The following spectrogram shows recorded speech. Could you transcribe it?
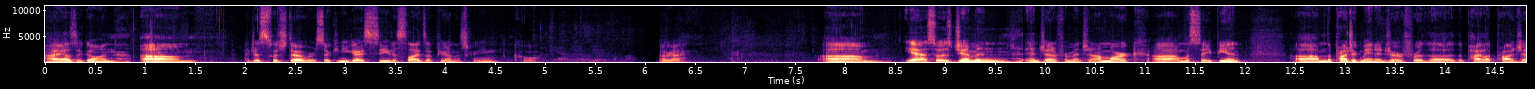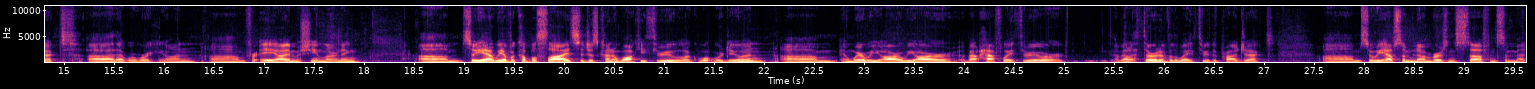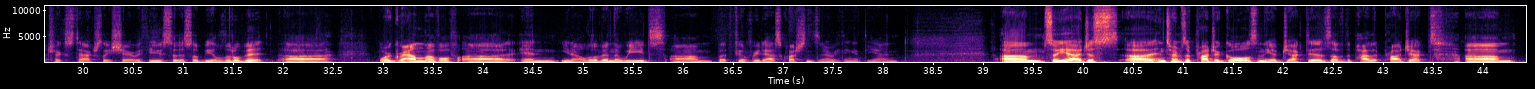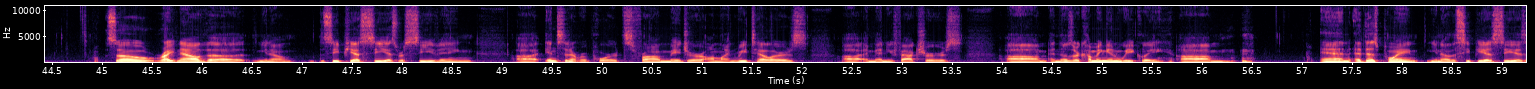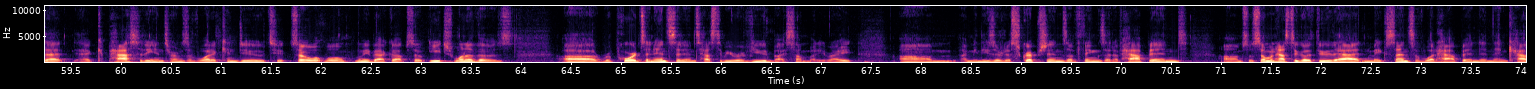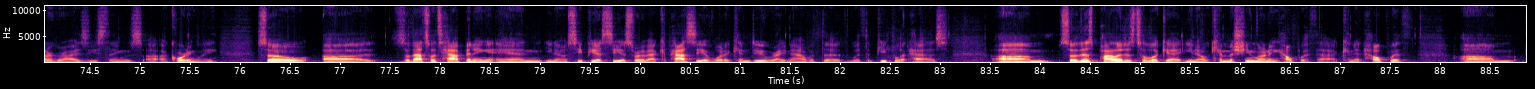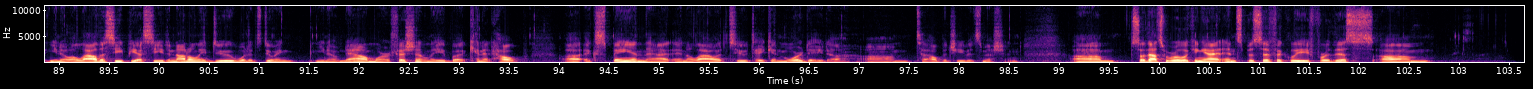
Hi, how's it going? Um, I just switched over, so can you guys see the slides up here on the screen? Cool. Okay. Um, yeah, so as Jim and, and Jennifer mentioned, I'm Mark. Uh, I'm with Sapient. I'm the project manager for the, the pilot project uh, that we're working on um, for AI machine learning. Um, so yeah, we have a couple slides to just kind of walk you through like what we're doing um, and where we are. We are about halfway through or about a third of the way through the project. Um, so we have some numbers and stuff and some metrics to actually share with you. So this will be a little bit uh, more ground level uh, and you know a little bit in the weeds, um, but feel free to ask questions and everything at the end. Um, so yeah, just uh, in terms of project goals and the objectives of the pilot project. Um, so right now, the you know the CPSC is receiving uh, incident reports from major online retailers uh, and manufacturers, um, and those are coming in weekly. And at this point, you know, the CPSC is at, at capacity in terms of what it can do to, so, well, let me back up. So each one of those uh, reports and incidents has to be reviewed by somebody, right? Um, I mean, these are descriptions of things that have happened. Um, so someone has to go through that and make sense of what happened and then categorize these things uh, accordingly. So, uh, so that's what's happening, and you know, CPSC is sort of at capacity of what it can do right now with the with the people it has. Um, so this pilot is to look at, you know, can machine learning help with that? Can it help with, um, you know, allow the CPSC to not only do what it's doing, you know, now more efficiently, but can it help uh, expand that and allow it to take in more data um, to help achieve its mission? Um, so that's what we're looking at, and specifically for this, um,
